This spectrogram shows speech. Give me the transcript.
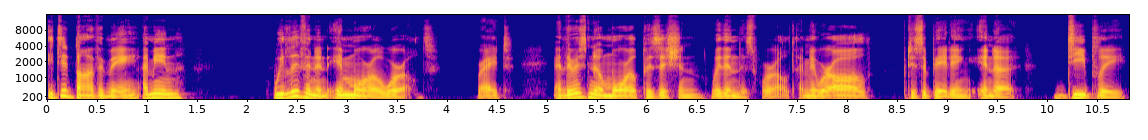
It did bother me. I mean, we live in an immoral world, right? And there is no moral position within this world. I mean, we're all participating in a deeply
